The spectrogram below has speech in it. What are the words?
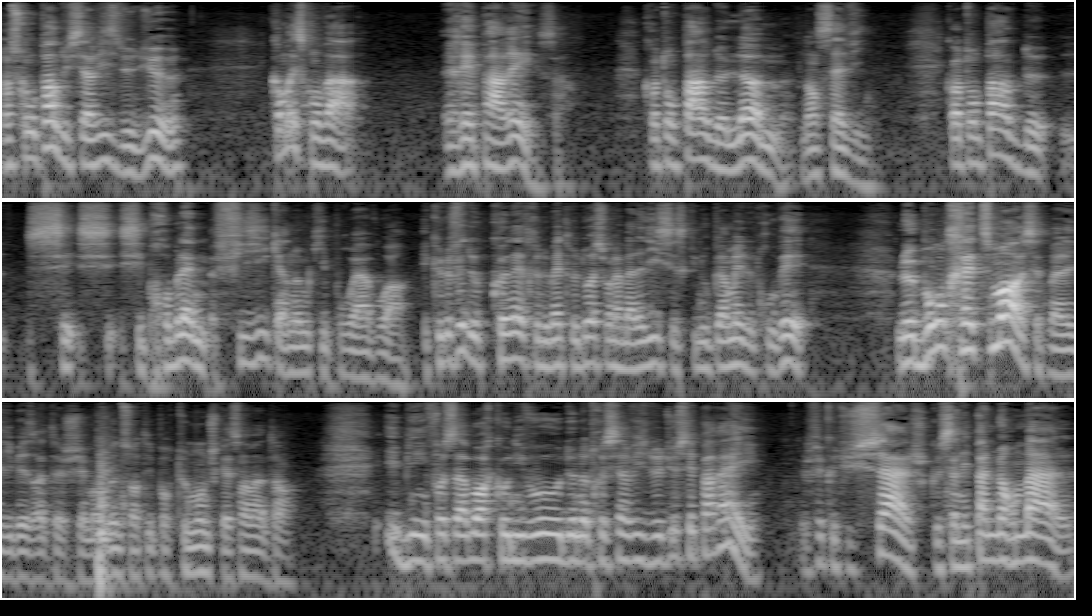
Lorsqu'on parle du service de Dieu, comment est-ce qu'on va réparer ça? Quand on parle de l'homme dans sa vie, quand on parle de ces, problèmes physiques qu'un homme qui pourrait avoir, et que le fait de connaître et de mettre le doigt sur la maladie, c'est ce qui nous permet de trouver le bon traitement à cette maladie Bezrat Hashem, en bonne santé pour tout le monde jusqu'à 120 ans, eh bien, il faut savoir qu'au niveau de notre service de Dieu, c'est pareil. Le fait que tu saches que ça n'est pas normal,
